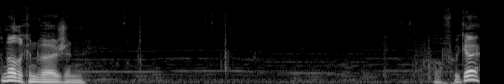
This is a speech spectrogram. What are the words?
Another conversion. Off we go.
